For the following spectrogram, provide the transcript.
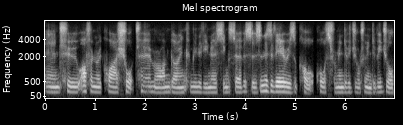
and who often require short term or ongoing community nursing services. And this varies, of course, from individual to individual,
